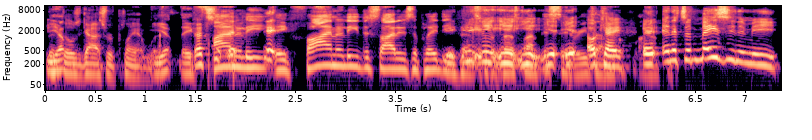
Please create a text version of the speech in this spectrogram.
that Yep. those guys were playing with. Yep. They That's- finally, it- they finally decided to play defense for Y- the first time this y- series. Okay, and- and, and it's amazing to me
